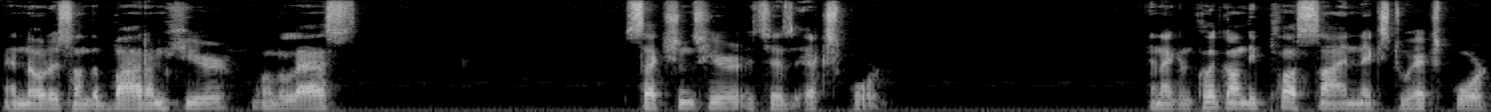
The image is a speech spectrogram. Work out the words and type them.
and notice on the bottom here on the last sections here it says export. And I can click on the plus sign next to export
